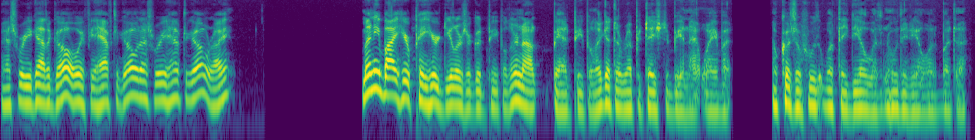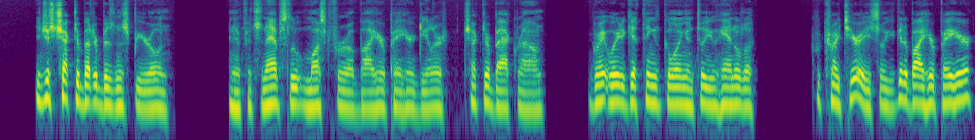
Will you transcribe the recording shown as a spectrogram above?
that's where you got to go. If you have to go, that's where you have to go, right? Many buy here, pay here dealers are good people. They're not bad people. They get their reputation of being that way, but because of who, what they deal with and who they deal with. But uh, you just check the Better Business Bureau, and, and if it's an absolute must for a buy here, pay here dealer, check their background. Great way to get things going until you handle the criteria. So you get a buy here, pay here,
